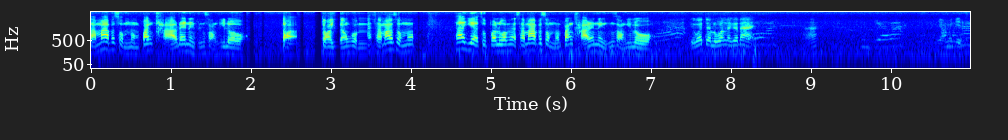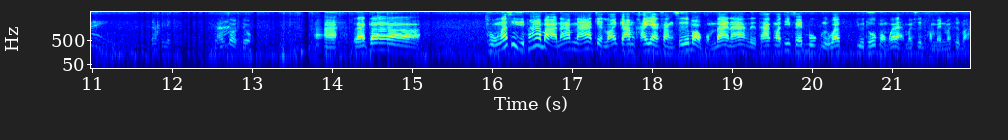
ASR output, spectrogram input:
สามารถผสมนมปังขาวได้ 1-2 กิโลต่อต่อเหยื่อของผมนะสามารถผสมถ้าเหยื่อสุปรวมเนี่ยสามารถผสมนมปังขาวได้1-2กิโลหรือว่าจะล้วนอะไรก็ได้ฮะยังไม่กินยังไม่กินไลฟ์สดอยู่อ่าแล้วก็ถุงละ 45 บาทนะครับนะ 700 กรัม ใครอยากสั่งซื้อบอกผมได้นะ หรือทักมาที่ Facebook หรือว่า YouTube ผมก็ได้ม่ขึ้นคอมเมนต์ม่ขึ้นมา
